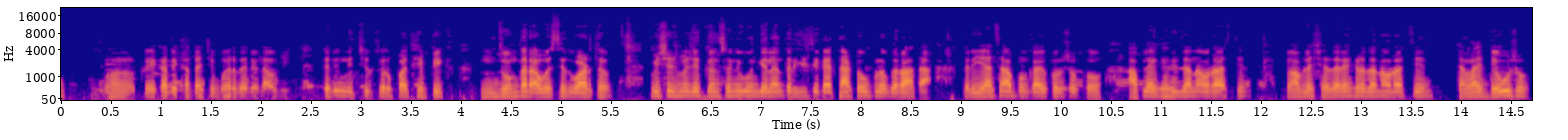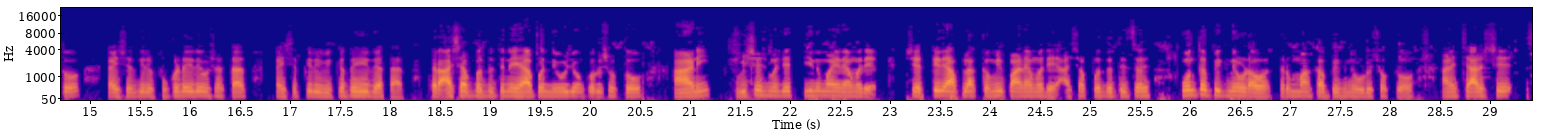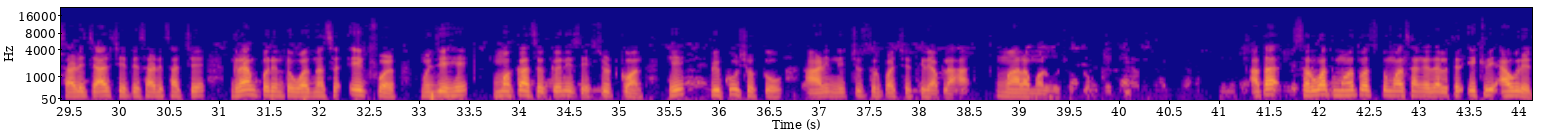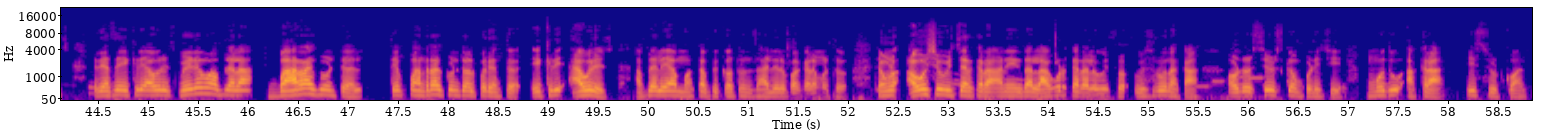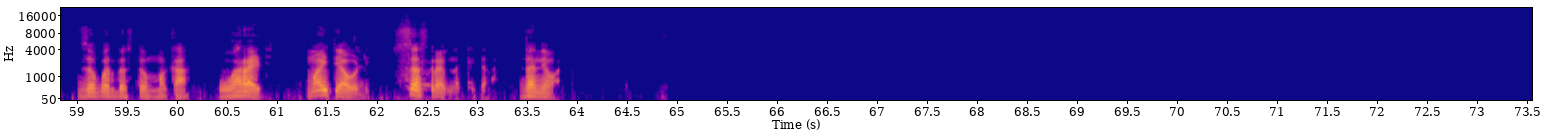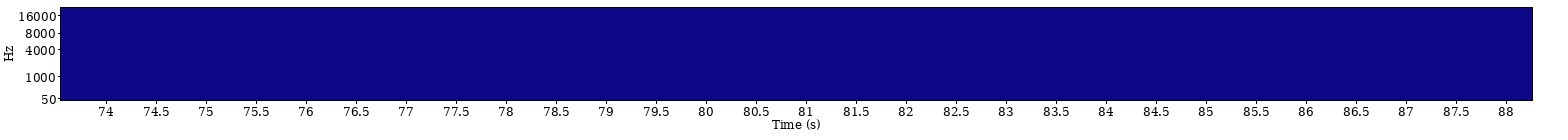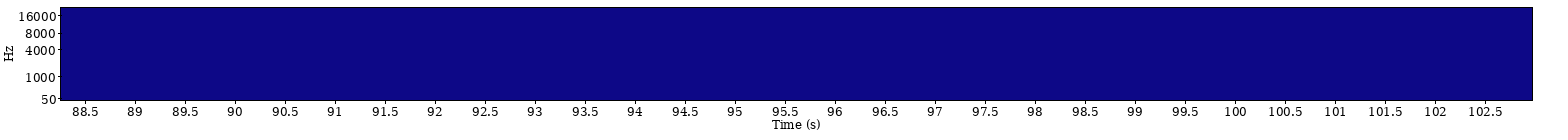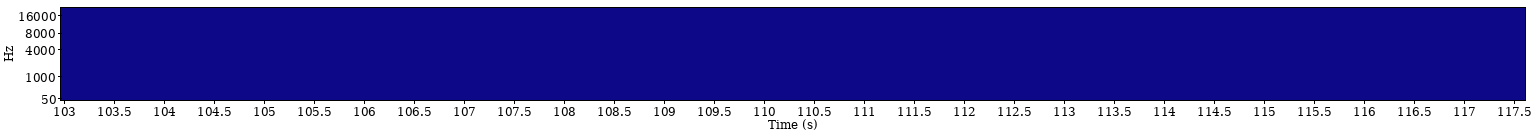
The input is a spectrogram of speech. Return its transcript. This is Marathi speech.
एखादी खताची भर जरी लावली तरी निश्चित स्वरूपात हे पीक जोमदार अवस्थेत वाढतं. विशेष म्हणजे कंस निघून गेल्यानंतर ही जी काय ताटं उपलब्ध राहतात तर याचा आपण काय करू शकतो? आपल्या घरी जनावरं असतील किंवा आपल्या शेजाऱ्यांकडे जनावरं असतील त्यांना देऊ शकतो. काही शेतकरी फुकटही देऊ शकतात काही शेतकरी विकतही देतात. तर अशा पद्धतीने हे आपण नियोजन करू शकतो. आणि विशेष म्हणजे तीन महिन्यामध्ये शेतकरी आपला कमी पाण्यामध्ये अशा पद्धतीचं कोणतं पीक निवडावं तर मका पीक निवडू शकतो. आणि चारशे साडेचारशे ते साडेसातशे ग्रॅमपर्यंत वजनाचं एक फळ म्हणजे हे मकाचं कणीस आहे स्वीटकॉर्न हे पिकवू शकतो. आणि निश्चित स्वरूपात शेतकरी आपला हा मालामाल होऊ शकतो. आता सर्वात महत्वाचं तुम्हाला सांगायचं झालं तर एकरी ॲव्हरेज तर याचं एकरी ॲव्हरेज मिनिमम आपल्याला बारा क्विंटल ते पंधरा क्विंटल पर्यंत एकरी ॲव्हरेज आपल्याला या मका पिकातून झालेलं बघायला मिळतं. त्यामुळे अवश्य विचार करा आणि एकदा लागवड करायला विसरू विसरू नका. ऑर्डर सीड्स कंपनीची मधू अकरा ही सुटकॉन. जबरदस्त मका व्हरायटी माहिती आवडली सबस्क्राईब नक्की करा. धन्यवाद.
